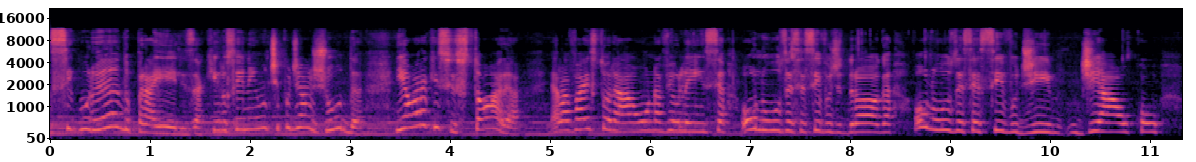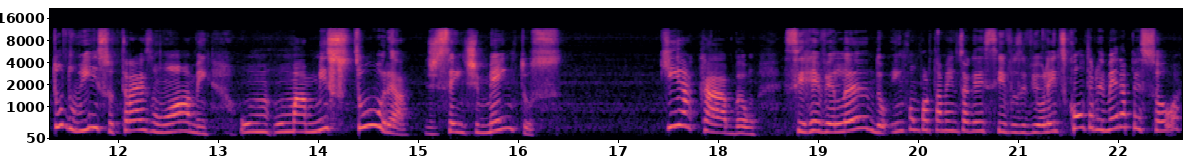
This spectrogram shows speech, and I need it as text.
segurando para eles aquilo sem nenhum tipo de ajuda. E a hora que isso estoura, ela vai estourar ou na violência, ou no uso excessivo de droga, ou no uso excessivo de, de álcool. Tudo isso traz no homem um, uma mistura de sentimentos que acabam se revelando em comportamentos agressivos e violentos contra a primeira pessoa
